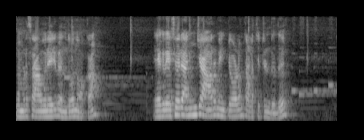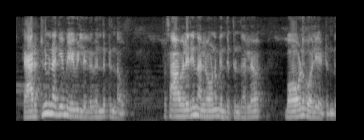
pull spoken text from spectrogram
നമ്മുടെ സാവനരി വെന്തോ നോക്കാം. ഏകദേശം ഒരു അഞ്ച് ആറ് മിനിറ്റോളം തിളച്ചിട്ടുണ്ട് ഇത്. ക്യാരറ്റിന് പിന്നെ അധികം വേവില്ലല്ലോ വെന്തിട്ടുണ്ടാവും. അപ്പോൾ സാവലരി നല്ലോണം വെന്തിട്ടുണ്ട് നല്ല ബോൾ പോലെ ആയിട്ടുണ്ട്.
